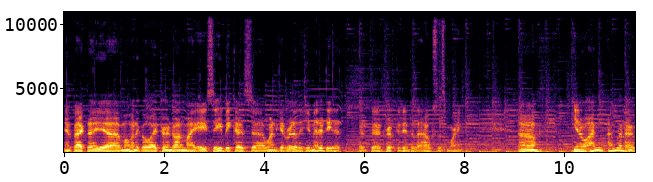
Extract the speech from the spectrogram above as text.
In fact, I, uh, a moment ago I turned on my AC because uh, I wanted to get rid of the humidity that, that uh, drifted into the house this morning. Um, you know, I'm I'm going to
